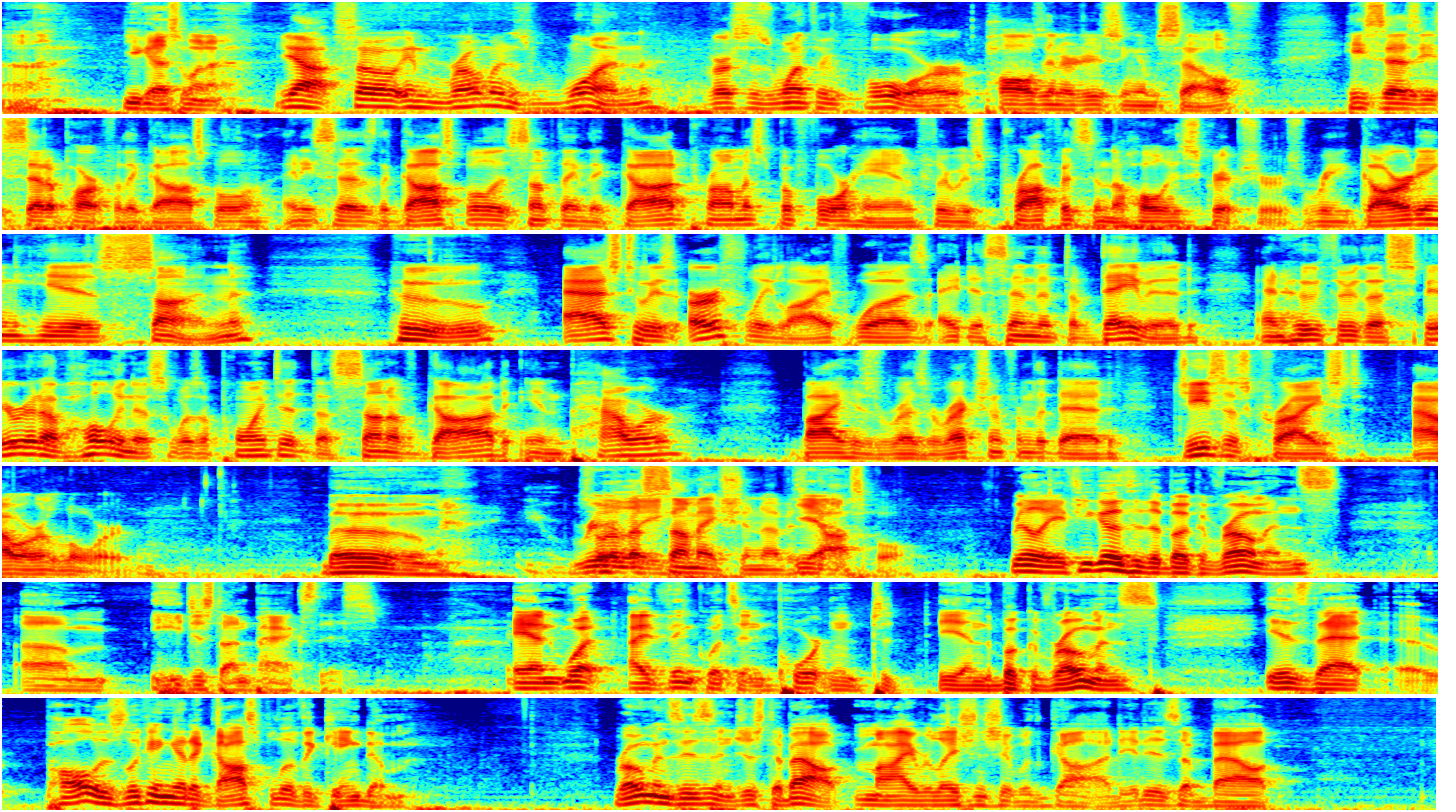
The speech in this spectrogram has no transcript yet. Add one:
uh, you guys want to? Yeah. So in Romans one verses one through four, Paul's introducing himself. He says he's set apart for the gospel, and he says the gospel is something that God promised beforehand through his prophets in the Holy Scriptures regarding his Son, who, as to his earthly life was a descendant of David, and who through the Spirit of holiness was appointed the Son of God in power by his resurrection from the dead, Jesus Christ our Lord. Boom. Sort of a summation of his Yeah. gospel. really, if you go through the book of Romans, um, he just unpacks this. And what I think what's important in the book of Romans is that uh, Paul is looking at a gospel of the kingdom. Romans isn't just about my relationship with God, it is about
